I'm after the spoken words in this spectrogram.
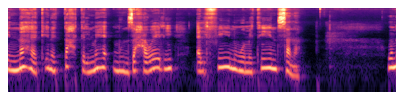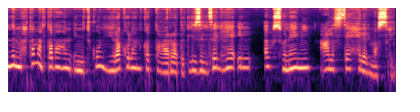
إنها كانت تحت الماء منذ حوالي 2200 سنة. ومن المحتمل طبعا إن تكون هيراكلون قد تعرضت لزلزال هائل أو تسونامي على الساحل المصري.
